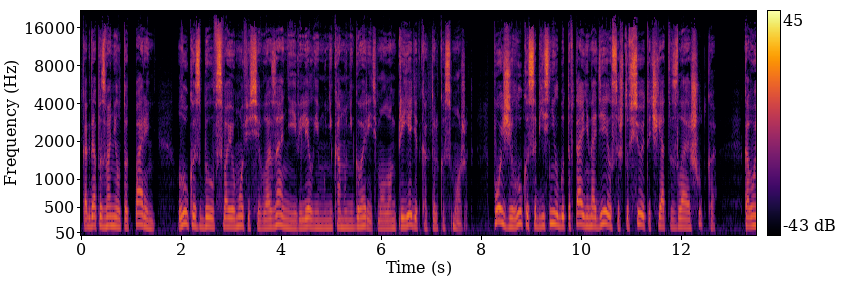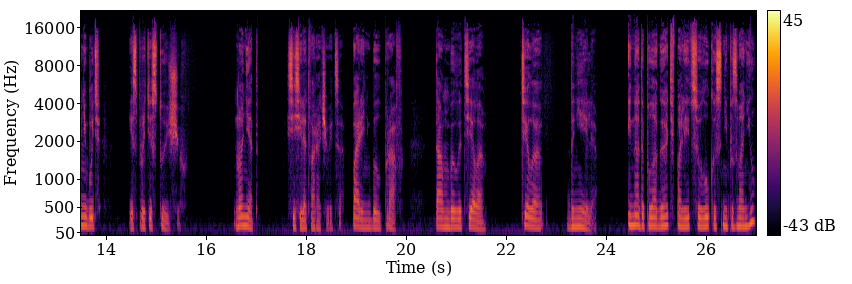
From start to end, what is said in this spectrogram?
Когда позвонил тот парень, Лукас был в своем офисе в Лозанне и велел ему никому не говорить, мол, он приедет, как только сможет. Позже Лукас объяснил, будто втайне надеялся, что все это чья-то злая шутка, кого-нибудь из протестующих. Но нет, Сесиль отворачивается. Парень был прав. Там было тело, тело Даниэля. И надо полагать, в полицию Лукас не позвонил?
